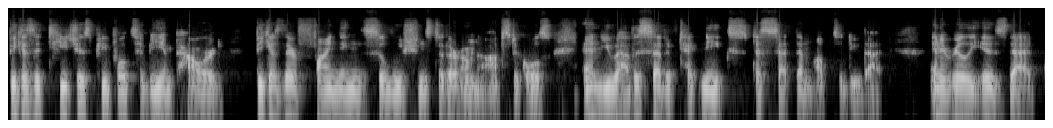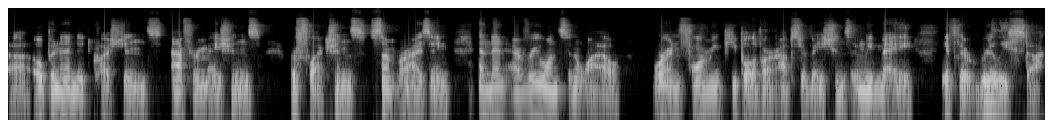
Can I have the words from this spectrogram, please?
because it teaches people to be empowered because they're finding the solutions to their own obstacles. And you have a set of techniques to set them up to do that. And it really is that uh, open ended questions, affirmations, reflections, summarizing. And then every once in a while, we're informing people of our observations. And we may, if they're really stuck,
